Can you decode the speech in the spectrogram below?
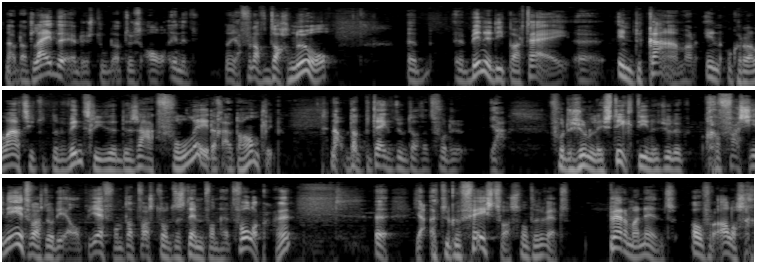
Nou, dat leidde er dus toe dat dus al in het, nou ja, vanaf dag nul uh, binnen die partij, in de Kamer, in ook relatie tot de bewindslieden, de zaak volledig uit de hand liep. Nou, dat betekent natuurlijk dat het voor de, ja, voor de journalistiek, die natuurlijk gefascineerd was door die LPF, want dat was tot de stem van het volk, hè, ja, natuurlijk een feest was. Want er werd permanent over alles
